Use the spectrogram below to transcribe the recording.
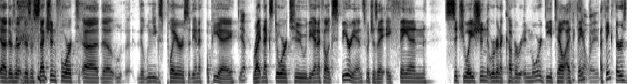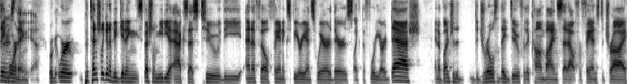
uh, there's a there's a section for t- uh the the league's players at the nflpa Yep. right next door to the nfl experience which is a, a fan situation that we're going to cover in more detail i, can't think i think thursday, Thursday, morning Yeah. we're, we're potentially going to be getting special media access to the NFL fan experience where there's like the 40 yard dash and a bunch of the, the drills that they do for the combine set out for fans to try.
